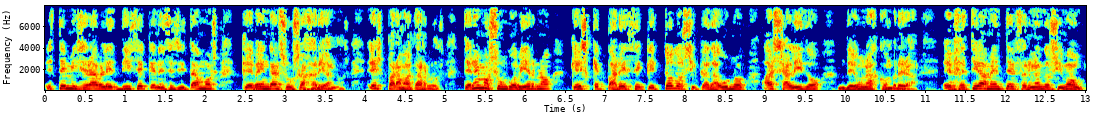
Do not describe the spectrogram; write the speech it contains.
este miserable dice que necesitamos que vengan subsaharianos. Es para matarlos. Tenemos un gobierno que es que parece que todos y cada uno ha salido de una escombrera. Efectivamente, Fernando Simón,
